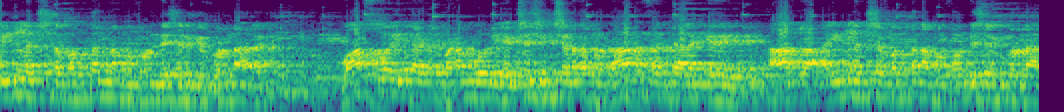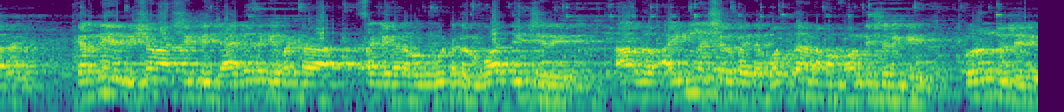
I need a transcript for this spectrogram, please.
ಐದು ಲಕ್ಷದ ಮೊತ್ತ ನಮ್ಮ ಫೌಂಡೇಶನ್ಗೆ ಕೊಡ್ತಾರೆ. ವಾಸವ ಇದ್ದಾಳೆ ಪಣಂಬೂರು ಯಕ್ಷ ಶಿಕ್ಷಣದ ಪ್ರಧಾನ ಸಂಚಾಲಕರು ಆರ್ಲ ಐದು ಲಕ್ಷ ಮೊತ್ತ ನಮ್ಮ ಫೌಂಡೇಶನ್ ಕೊಡ್ತಾರೆ. ಕರ್ನೇರಿ ವಿಶ್ವನಾಥ್ ಶೆಟ್ಟಿ ಜಾಗತಿಕ ಬಂಡವಾಳ ಸಂಘಗಳ ಒಕ್ಕೂಟದ ಉಪಾಧ್ಯಕ್ಷರು ಆರ್ಲ ಐದು ಲಕ್ಷ ರೂಪಾಯಿದ ಮೊತ್ತ ನಮ್ಮ ಫೌಂಡೇಶನ್ಗೆ ಕೊರೊಂದುಲ್ಲಿರಿ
